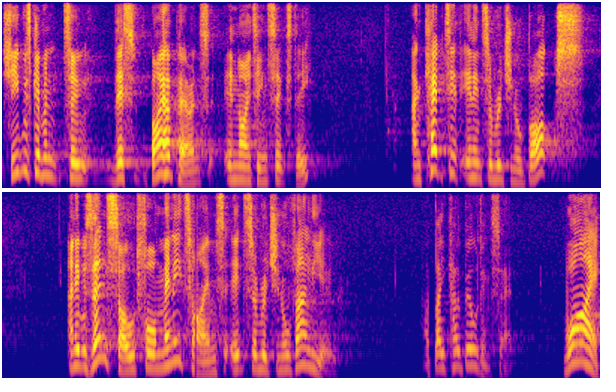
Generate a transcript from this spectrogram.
she was given to this by her parents in 1960 and kept it in its original box. And it was then sold for many times its original value a Bayko building set. Why?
